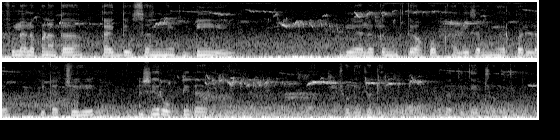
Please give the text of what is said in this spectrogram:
या फुलाला पण आता काही दिवसांनी बी येईल. बी आलं की मग ते आपोआप खाली जमिनीवर पडलं की त्याची ही अशी रोपटी तयार छोटे छोटे. बघा किती आहेत छोटे छोटे.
